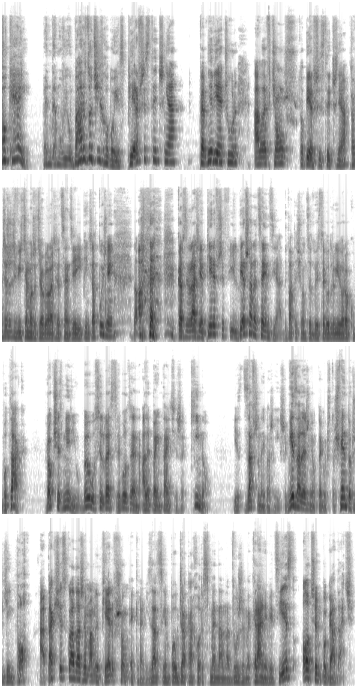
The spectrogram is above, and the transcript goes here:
Okej, będę mówił bardzo cicho, bo jest 1 stycznia, pewnie wieczór, ale wciąż to 1 stycznia. Chociaż rzeczywiście możecie oglądać recenzję i 5 lat później. No ale w każdym razie pierwszy film, pierwsza recenzja 2022 roku, bo tak, rok się zmienił. Był Sylwestry, był ten, ale pamiętajcie, że kino jest zawsze najważniejsze, niezależnie od tego, czy to święto, czy dzień po. A tak się składa, że mamy pierwszą ekranizację Bojacka Horsemana na dużym ekranie, więc jest o czym pogadać.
